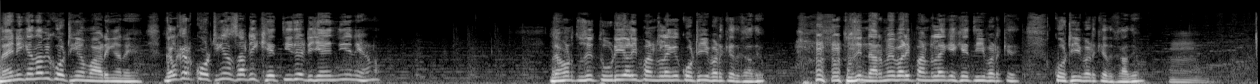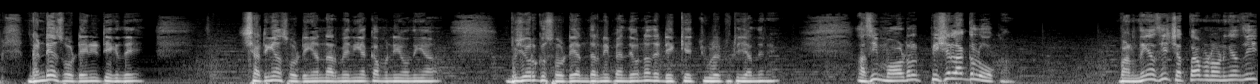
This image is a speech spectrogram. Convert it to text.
ਮੈਂ ਨਹੀਂ ਕਹਿੰਦਾ ਵੀ ਕੋਠੀਆਂ ਮਾੜੀਆਂ ਨੇ। ਗੱਲ ਕਰ ਕੋਠੀਆਂ ਸਾਡੀ ਖੇਤੀ ਦੇ ਡਿਜ਼ਾਈਨ ਦੀਆਂ ਨੇ ਹਨ। ਲੈ ਹੁਣ ਤੁਸੀਂ ਤੂੜੀ ਵਾਲੀ ਪੰਡ ਲੈ ਕੇ ਕੋਠੀ ਵੜ ਕੇ ਦਿਖਾ ਦਿਓ। ਤੁਸੀਂ ਨਰਮੇ ਵਾਲੀ ਪੰਡ ਲੈ ਕੇ ਖੇਤੀ ਵੜ ਕੇ ਕੋਠੀ ਵੜ ਕੇ ਦਿਖਾ ਦਿਓ। ਹੂੰ। ਗੰਡੇ ਸੋਡੇ ਨਹੀਂ ਟਿਕਦੇ। ਛਟੀਆਂ ਸੋਡੀਆਂ ਨਰਮੇ ਦੀਆਂ ਕੰਮ ਨਹੀਂ ਆਉਂਦੀਆਂ। ਬਜ਼ੁਰਗ ਸੋਡੇ ਅੰਦਰ ਨਹੀਂ ਪੈਂਦੇ ਉਹਨਾਂ ਦੇ ਡੇਕੇ ਚੂਲੇ ਟੁੱਟ ਜਾਂਦੇ ਨੇ। ਅਸੀਂ ਮਾਡਲ ਪਿਛਲੱਗ ਲੋਕ ਆ ਬਣਦੀਆਂ ਸੀ, ਛੱਤਾਂ ਬਣਾਉਣੀਆਂ ਸੀ,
